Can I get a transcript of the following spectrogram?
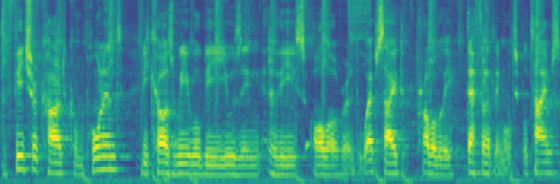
the feature card component because we will be using these all over the website, probably definitely multiple times,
